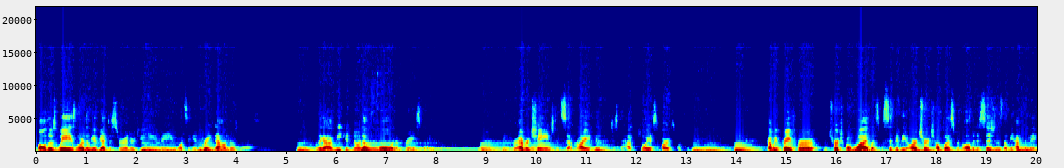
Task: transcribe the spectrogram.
For all those ways, Lord, that we have yet to surrender to you, may you once again break down those walls. So that, God, we could know that full embrace by forever changed and set right, and just to have joyous hearts once again. God, we pray for the church worldwide, but specifically our church. Help us with all the decisions that we have to make.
